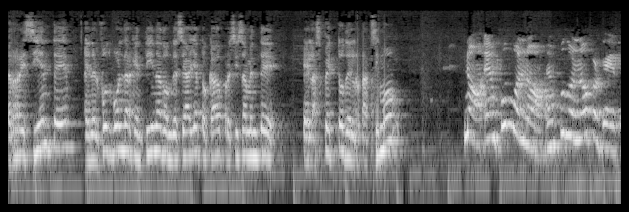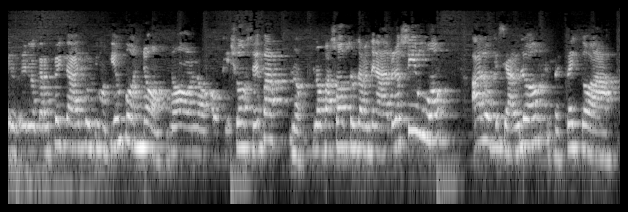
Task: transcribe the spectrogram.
reciente en el fútbol de Argentina donde se haya tocado precisamente el aspecto del racismo? No, en fútbol no, en fútbol no, porque en lo que respecta a este último tiempo, no, no, no, o que yo sepa, no, no pasó absolutamente nada, pero sí hubo algo que se habló respecto a,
